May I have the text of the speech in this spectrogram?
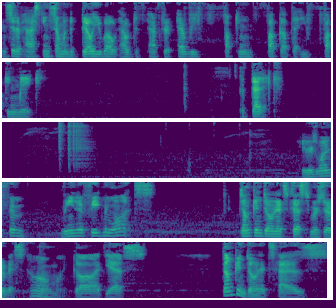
Instead of asking someone to bail you out, out after every fucking fuck up that you fucking make. It's pathetic. Here's one from Rena Friedman Watts. Dunkin' Donuts customer service. Oh my god, yes. Dunkin' Donuts has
